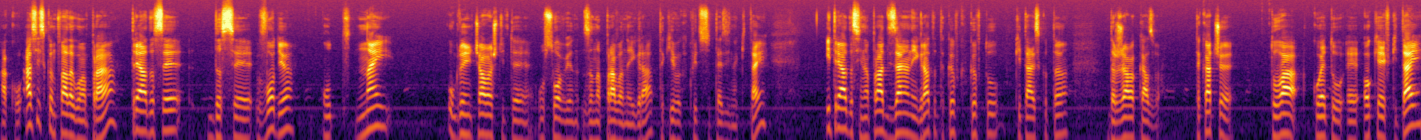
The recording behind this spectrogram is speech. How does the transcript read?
Ако аз искам това да го направя, трябва да се, да се водя от най- ограничаващите условия за направа на игра, такива каквито са тези на Китай, и трябва да си направя дизайна на играта такъв какъвто китайската държава казва. Така че това, което е окей okay в Китай,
